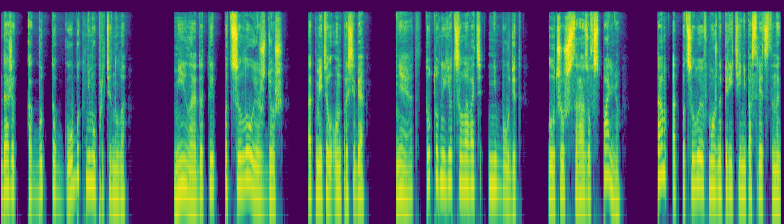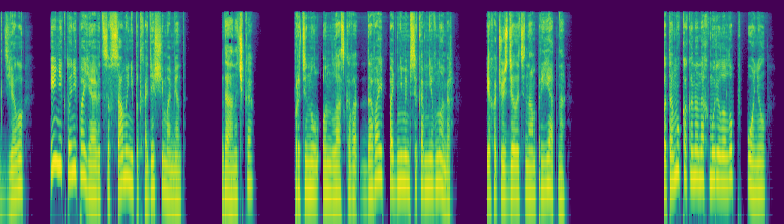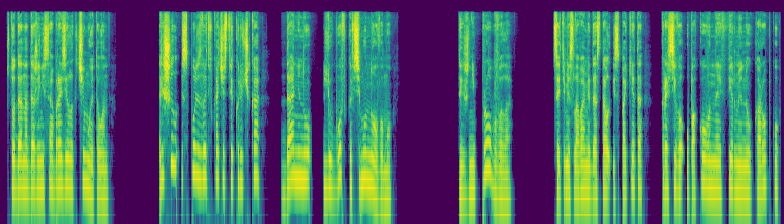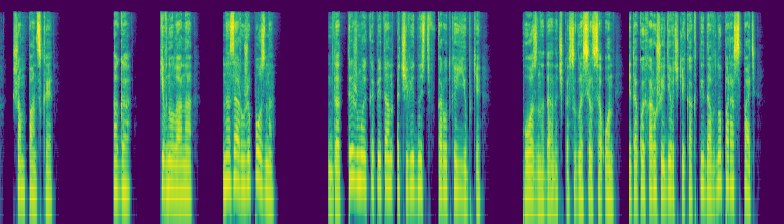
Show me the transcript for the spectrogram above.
Даже как будто губы к нему протянула. «Милая, да ты поцелуя ждешь», — отметил он про себя. «Нет, тут он ее целовать не будет. Лучше уж сразу в спальню. Там от поцелуев можно перейти непосредственно к делу, и никто не появится в самый неподходящий момент. «Даночка», — протянул он ласково, — «давай поднимемся ко мне в номер. Я хочу сделать нам приятно». Потому как она нахмурила лоб, понял, что Дана даже не сообразила, к чему это он. Решил использовать в качестве крючка Данину любовь ко всему новому. «Ты ж не пробовала?» С этими словами достал из пакета красиво упакованное в фирменную коробку шампанское. «Ага», — кивнула она, — «Назар, уже поздно». «Да ты ж мой капитан очевидность в короткой юбке». «Поздно, Даночка», — согласился он, — «и такой хорошей девочке, как ты, давно пора спать.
